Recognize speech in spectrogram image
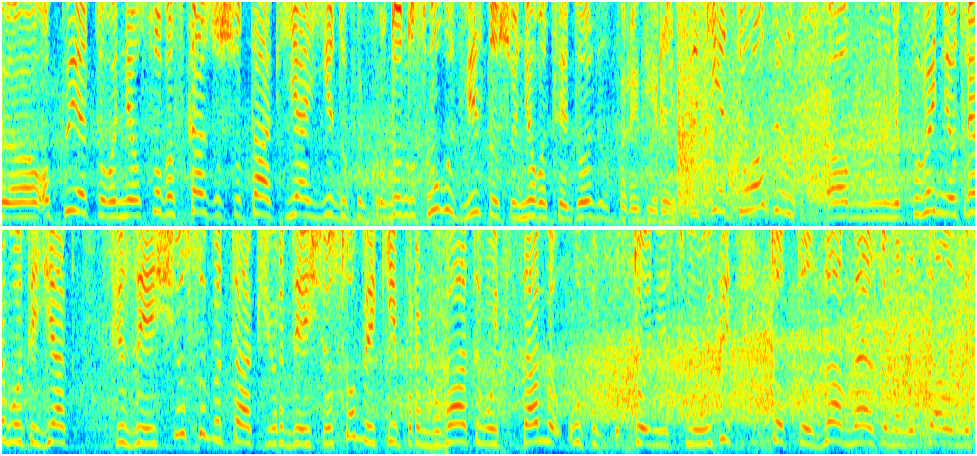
е, опитування особа скаже, що так, я їду при кордонну смугу, звісно, що у нього цей дозвіл перевірить. Такий дозвіл ем, повинні отримувати як фізичні особи, так і юридичні особи, які перебуватимуть саме у прикордонній смузі, тобто за межами населених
